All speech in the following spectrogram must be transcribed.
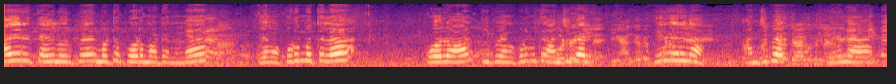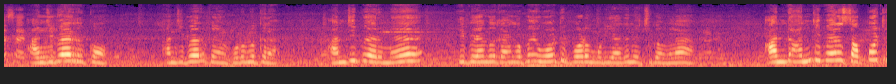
ஆயிரத்தி ஐநூறு பேர் மட்டும் போட மாட்டாங்கங்க. எங்கள் குடும்பத்தில் ஒரு ஆள் இப்போ எங்கள் குடும்பத்தில் அஞ்சு பேர். இருங்க இருங்க. அஞ்சு பேர் இருங்க. அஞ்சு பேர் இருக்கோம். அஞ்சு பேர் இருக்கும் எங்கள் குடும்பத்தில். அஞ்சு பேருமே இப்போ எங்களுக்கு அங்கே போய் ஓட்டு போட முடியாதுன்னு வச்சுக்கோங்களேன். அந்த அஞ்சு பேரும் சப்போர்ட்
